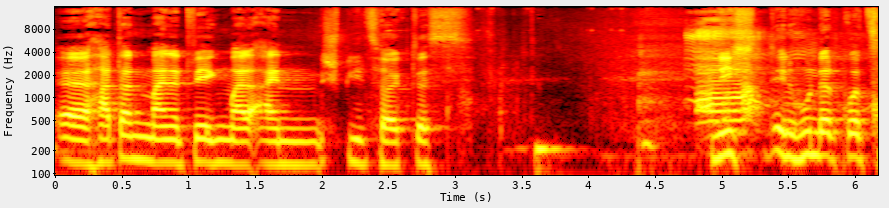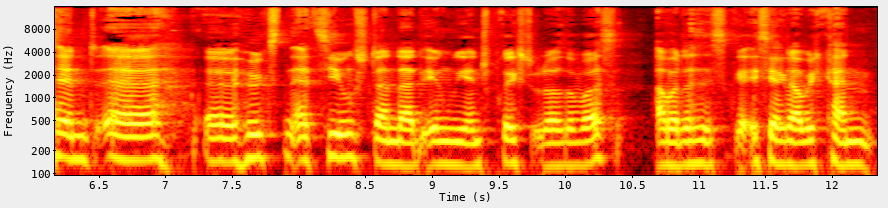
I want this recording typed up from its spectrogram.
äh, hat dann meinetwegen mal ein Spielzeug, das nicht in 100% äh, äh, höchsten Erziehungsstandard irgendwie entspricht oder sowas. Aber das ist, ist ja, glaube ich, kein,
